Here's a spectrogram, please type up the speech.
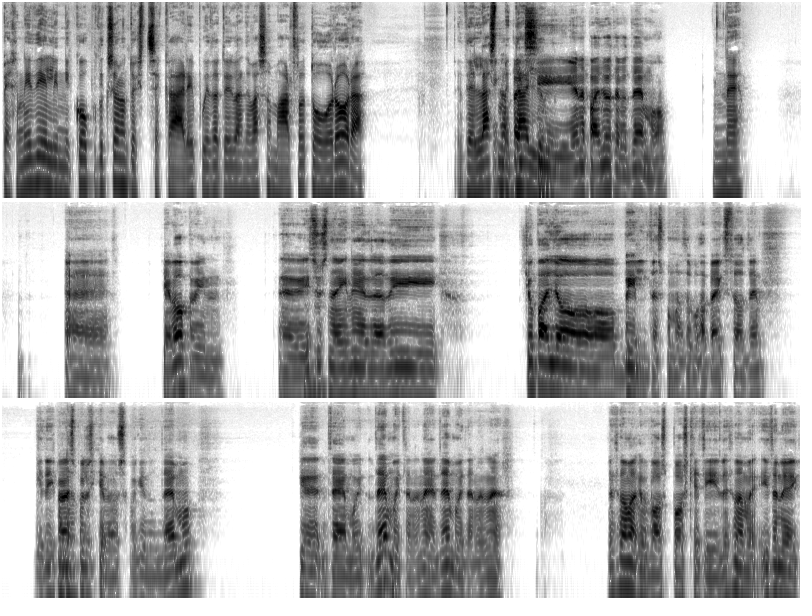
παιχνίδι ελληνικό που δεν ξέρω αν το έχεις τσεκάρει, που είδατε ότι ανεβάσαμε άρθρο, το Aurora. The Last Είχα Medallion. ένα παλιότερο demo. Ναι. Ε, και εγώ πριν ε, ίσως να είναι δηλαδή πιο παλιό build ας πούμε αυτό που είχα παίξει τότε. Γιατί έχει περάσει ναι. πολύ καιρός από εκείνο το demo. Και demo, demo ήταν, ναι, demo ήταν, ναι. Δεν θυμάμαι ακριβώς πώς και τι. Δεν θυμάμαι, ήταν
